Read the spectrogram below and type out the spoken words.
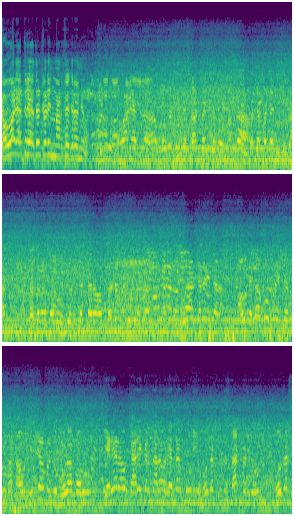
ಕವಾಡ ಯಾತ್ರೆ ಅದ್ರ ಕಡೆಯಿಂದ ಮಾಡ್ತಾ ಇದ್ರ ನೀವು? ಸ್ಟಾರ್ಟ್ ಮಾಡಿದ್ದೇವೆ ಭಜನ್ ಮಂಡಳಿಯಿಂದ ಅವ್ರು ಜನ ಇದ್ದಾರೆ? ಅವ್ರಿಗೆಲ್ಲ ಕೋಪರೇಷನು ಮತ್ತು ಅವ್ರು ಹಿಂದೆ ಬಂದು ಗೋಳಪ್ಪ ಅವರು ಯಾರ್ಯಾರು ಅವ್ರ ಕಾರ್ಯಕರ್ತರ ಅವರೆಲ್ಲ ಕೂಡಿ ಹೋದರ್ಸಿಂದ ಸ್ಟಾರ್ಟ್ ಮಾಡಿದ್ರು ಹೋದರ್ಸ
